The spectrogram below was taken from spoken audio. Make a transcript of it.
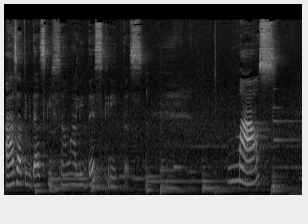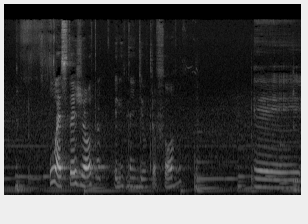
as atividades que são ali descritas mas o STJ, ele entende de outra forma, é,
